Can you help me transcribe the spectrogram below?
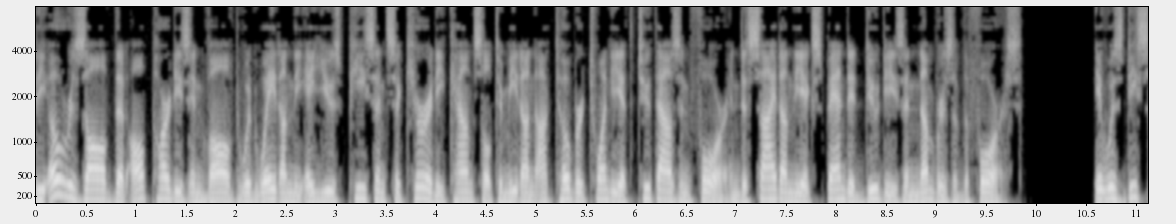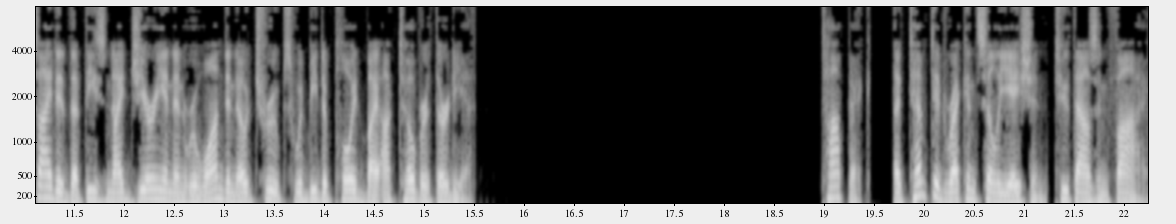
The O resolved that all parties involved would wait on the AU's Peace and Security Council to meet on October 20, 2004 and decide on the expanded duties and numbers of the force. It was decided that these Nigerian and Rwandan O troops would be deployed by October 30. Attempted reconciliation 2005.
